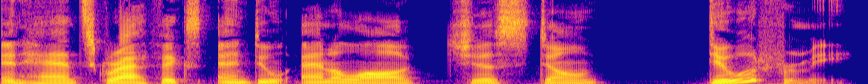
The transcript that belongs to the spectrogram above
Enhanced graphics and dual analog just don't do it for me.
